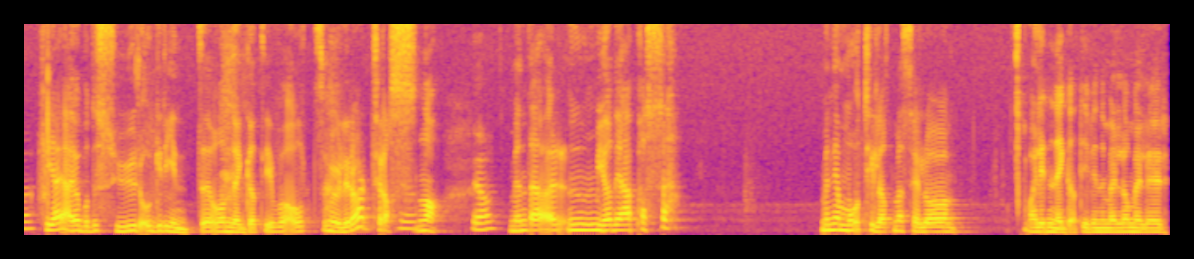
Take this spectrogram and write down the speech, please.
Nei. For jeg er jo både sur og grinte og negativ og alt mulig rart. Trassen og Ja. Men det er, mye av det er passe. Men jeg må tillate meg selv å være litt negativ innimellom, eller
